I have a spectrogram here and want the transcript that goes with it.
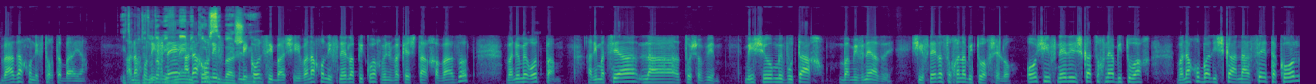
ואז אנחנו נפתור את הבעיה. התמוטטות המבנה מכל סיבה שהיא. מכל סיבה שהיא. ואנחנו נפנה לפיקוח ונבקש את ההרחבה הזאת. ואני אומר עוד פעם, אני מציע לתושבים, מישהו מבוטח במבנה הזה, שיפנה לסוכן הביטוח שלו, או שיפנה ללשכת סוכני הביטוח, ואנחנו בלשכה נעשה את הכל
